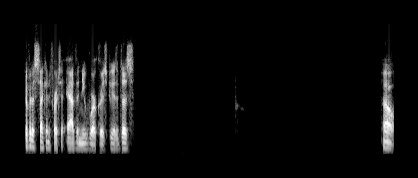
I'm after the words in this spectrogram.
Give it a second for it to add the new workers because it does Oh.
